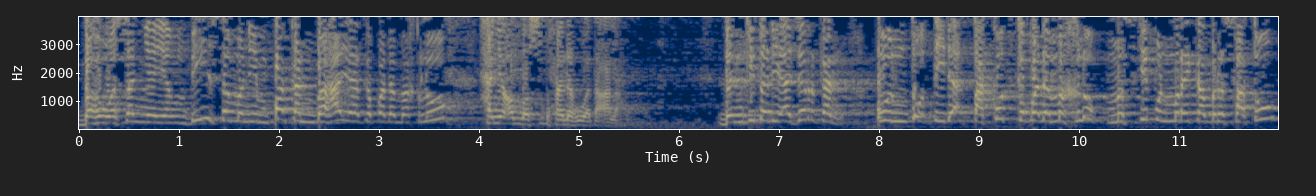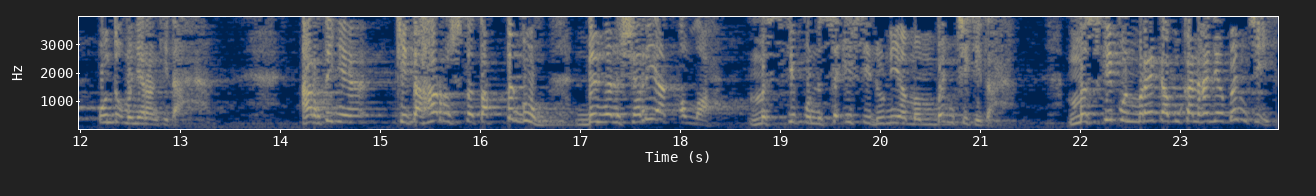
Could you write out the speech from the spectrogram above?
bahwasannya yang bisa menimpakan bahaya kepada makhluk hanya Allah Subhanahu wa taala. Dan kita diajarkan untuk tidak takut kepada makhluk meskipun mereka bersatu untuk menyerang kita. Artinya kita harus tetap teguh dengan syariat Allah meskipun seisi dunia membenci kita. Meskipun mereka bukan hanya benci,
